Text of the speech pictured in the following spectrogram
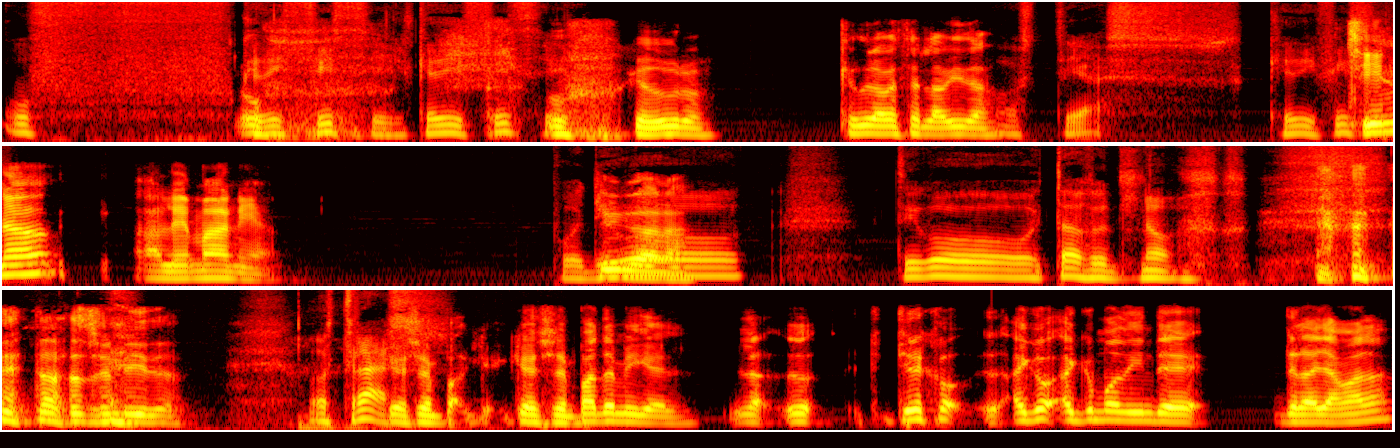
Uf, qué Uf. difícil, qué difícil. Uf, qué duro. Qué dura a veces la vida. Hostias, qué difícil. China, Alemania. Pues ¿Quién digo, digo Estados Unidos. No, Estados Unidos. ostras. Que se, empa- que- se empate Miguel. La- la- ¿tienes co- ¿Hay, co- hay comodín de, de la llamada?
